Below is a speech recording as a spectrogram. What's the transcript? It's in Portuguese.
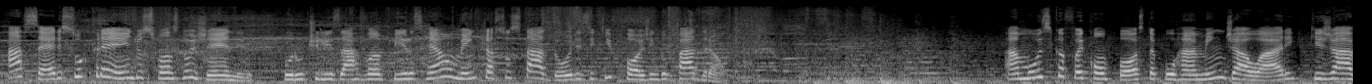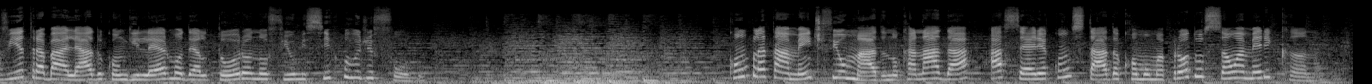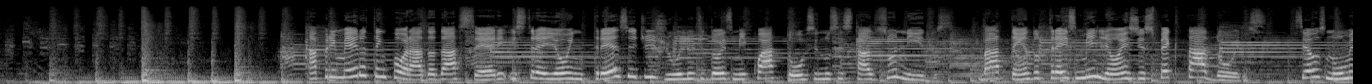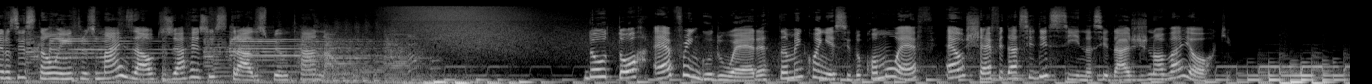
A série surpreende os fãs do gênero por utilizar vampiros realmente assustadores e que fogem do padrão. A música foi composta por Ramin Djawari, que já havia trabalhado com Guillermo del Toro no filme Círculo de Fogo. Completamente filmado no Canadá, a série é constada como uma produção americana. A primeira temporada da série estreou em 13 de julho de 2014 nos Estados Unidos, batendo 3 milhões de espectadores. Seus números estão entre os mais altos já registrados pelo canal. Dr. Ephraim Goodweather, também conhecido como F, é o chefe da CDC na cidade de Nova York.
